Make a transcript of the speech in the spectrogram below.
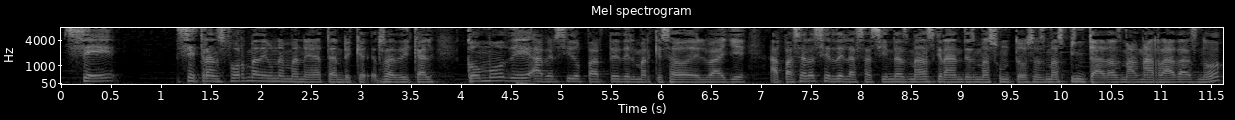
se se transforma de una manera tan radical como de haber sido parte del Marquesado del Valle a pasar a ser de las haciendas más grandes, más suntuosas, más pintadas, más narradas, ¿no?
